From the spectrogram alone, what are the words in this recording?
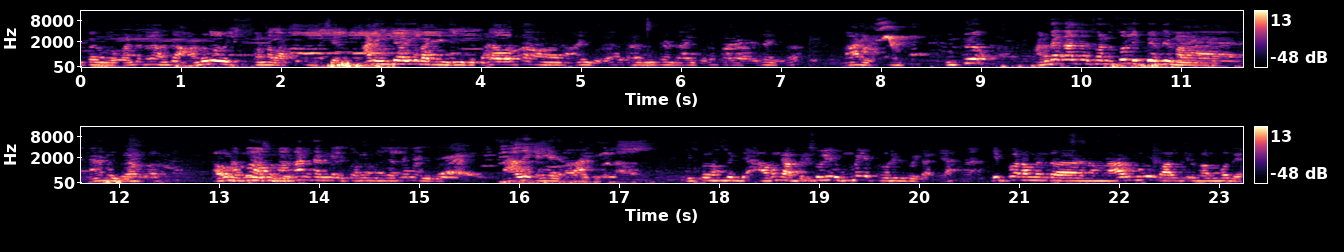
இப்போ இவங்க பண்ணதெல்லாம் வந்து அனுபவிச்சு சொன்ன வார்த்தை சரி. ஆனா இன்ன வரைக்கும் பாத்தீங்க இது பல வருஷம் ஆகி கூட பல நூற்றாண்டு ஆகி கூட பல இதாகி கூட மாறல. இப்போ அந்த காலத்துல சொன்ன சொல் இப்போ எப்படி மா நடந்துக்கு அவங்க மகான் தன்மையில் சொன்னவங்களுக்கு எல்லாமே இது சாவே கிடையாது வார்த்தைகள்லாம் இப்போ வந்து அவங்க அப்படி சொல்லி உண்மையை சொல்லிட்டு போயிட்டாங்க. இப்போ நம்ம இந்த நம்ம நார்மல் வாழ்க்கையில் வரும்போது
